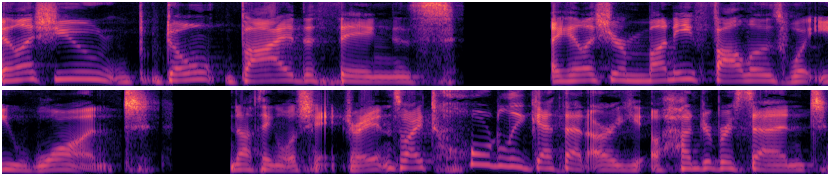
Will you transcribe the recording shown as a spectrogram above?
unless you don't buy the things, like unless your money follows what you want, nothing will change, right? And so I totally get that argument, hundred percent.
